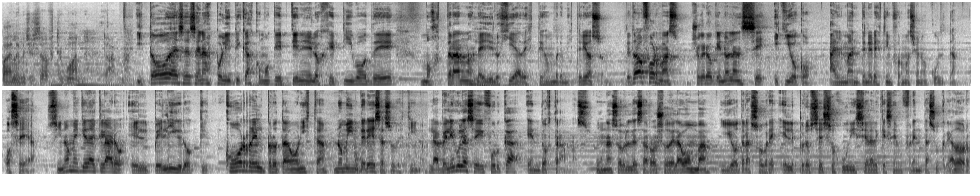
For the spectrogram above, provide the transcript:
Why limit yourself to one dogma? Y todas esas escenas políticas como que tienen el objetivo de mostrarnos la ideología de este hombre misterioso. De todas formas, yo creo que Nolan se equivocó al mantener esta información oculta. O sea, si no me queda claro el peligro que corre el protagonista, no me interesa su destino. La película se bifurca en dos tramas, una sobre el desarrollo de la bomba y otra sobre el proceso judicial al que se enfrenta su creador.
